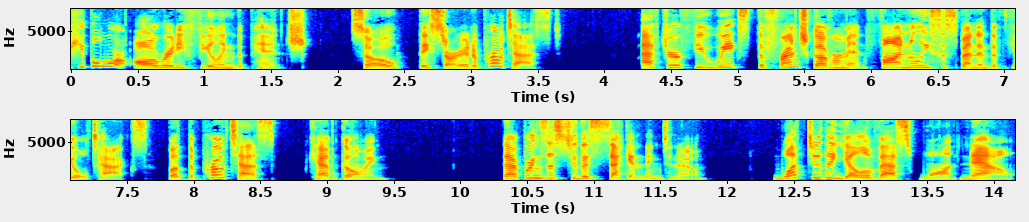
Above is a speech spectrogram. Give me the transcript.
people were already feeling the pinch, so they started a protest. After a few weeks, the French government finally suspended the fuel tax, but the protests kept going. That brings us to the second thing to know. What do the Yellow Vests want now?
